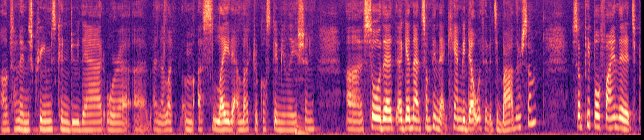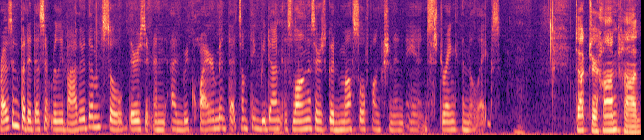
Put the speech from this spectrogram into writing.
Um, sometimes creams can do that or a, a, elect- um, a slight electrical stimulation. Mm. Uh, so that, again, that's something that can be dealt with if it's bothersome. Some people find that it's present, but it doesn't really bother them. So there's an, a requirement that something be done as long as there's good muscle function and, and strength in the legs. Dr. Hanhan,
